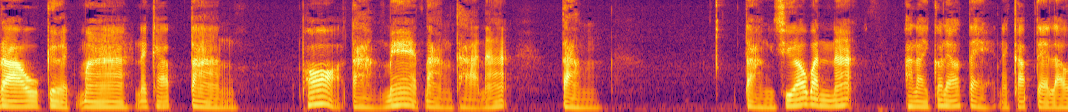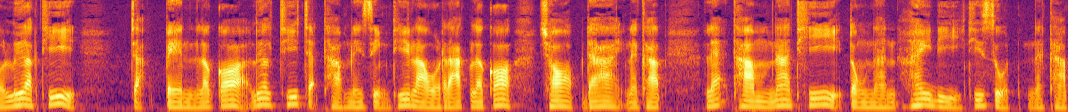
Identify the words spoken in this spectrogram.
เราเกิดมานะครับต่างพ่อต่างแม่ต่างฐานะ ต่างต่างเชื้อวันนะอะไรก็แล้วแต่นะครับ แต่เราเลือกที่จะเป็นแล้วก็เลือกที่จะทำในสิ่งที่เรารักแล้วก็ชอบได้นะครับ และทำหน้าที่ตรงนั้นให้ดีที่สุดนะครับ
